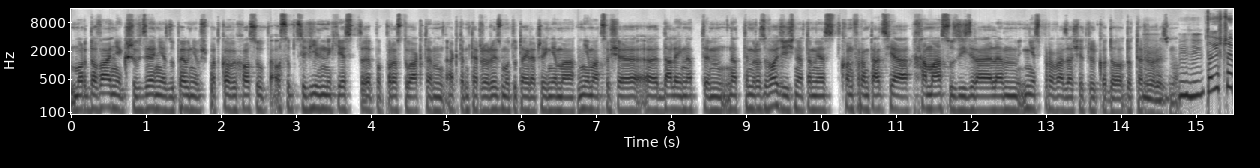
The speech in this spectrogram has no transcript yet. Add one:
mordowanie, krzywdzenie zupełnie przypadkowych osób, osób cywilnych jest e, po prostu aktem, aktem terroryzmu. Tutaj raczej nie ma, nie ma co się e, dalej nad tym, nad tym rozwodzić. Natomiast konfrontacja Hamasu z Izraelem nie sprowadza się tylko do, do terroryzmu. Mm -hmm. To jeszcze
